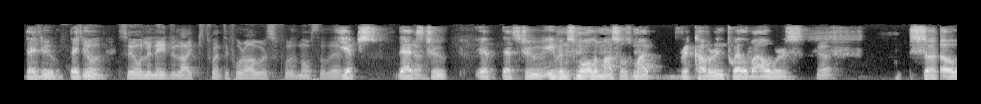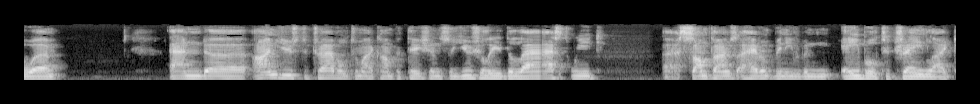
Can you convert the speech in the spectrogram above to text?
they do. They so, do. You, so you only need like 24 hours for most of the. Yep, that's Yeah. true. Yep, that's true. Even smaller muscles might recover in 12 hours. Yeah. So, um, and uh, I'm used to travel to my competition. So usually the last week, uh, sometimes I haven't been even able to train like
